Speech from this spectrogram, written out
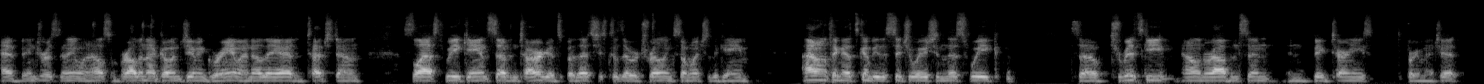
have interest in anyone else. I'm probably not going Jimmy Graham. I know they had a touchdown this last week and seven targets, but that's just because they were trailing so much of the game. I don't think that's going to be the situation this week. So Trubisky, Allen Robinson, and big turnies. That's pretty much it.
